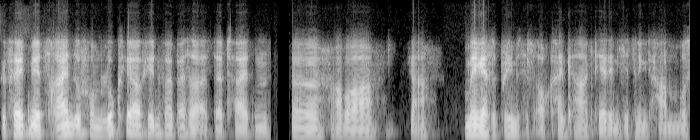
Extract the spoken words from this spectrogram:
gefällt mir jetzt rein so vom Look her auf jeden Fall besser als der Titan. Äh, aber ja, Omega Supreme ist jetzt auch kein Charakter, den ich jetzt unbedingt haben muss.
